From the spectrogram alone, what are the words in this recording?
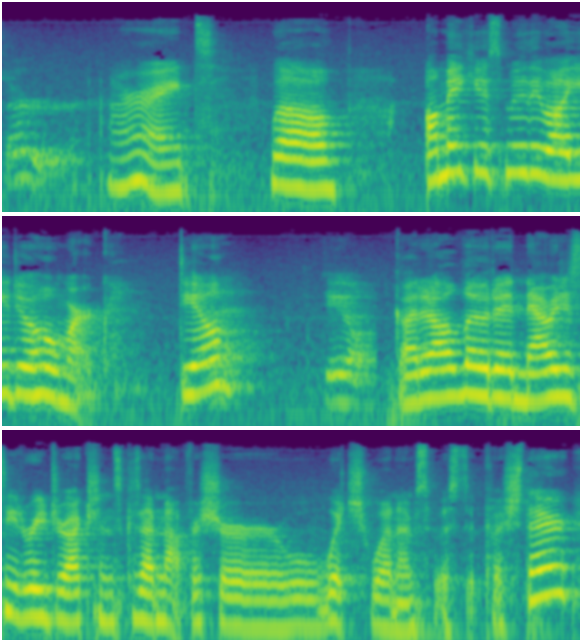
sir. All right. Well, I'll make you a smoothie while you do a homework. Deal? Deal. Got it all loaded. Now we just need redirections because I'm not for sure which one I'm supposed to push there.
